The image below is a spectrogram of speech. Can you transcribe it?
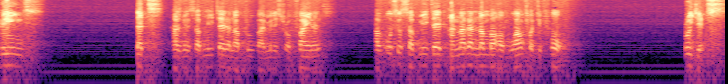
drains that has been submitted and approved by Minister of Finance. I've also submitted another number of 144 projects,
